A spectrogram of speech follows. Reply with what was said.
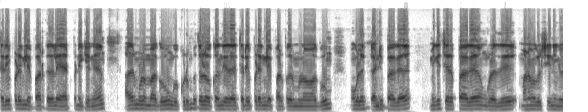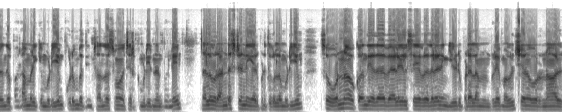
திரைப்படங்களை பார்க்கறதுல ஆட் பண்ணிக்கோங்க. அதன் மூலமாகவும் உங்கள் குடும்பத்தோடு உட்காந்து ஏதாவது திரைப்படங்களை பார்ப்பதன் மூலமாகவும் உங்களுக்கு கண்டிப்பாக மிகச்சிறப்பாக உங்களது மன மகிழ்ச்சியை நீங்கள் வந்து பராமரிக்க முடியும். குடும்பத்தையும் சந்தோஷமாக வச்சிருக்க முடியும் நண்பர்களே. நல்ல ஒரு அண்டர்ஸ்டாண்டிங் ஏற்படுத்திக் கொள்ள முடியும். ஸோ ஒன்றா உட்காந்து ஏதாவது வேலைகள் செய்வதில் நீங்கள் ஈடுபடலாம் நண்பர்களே. மகிழ்ச்சியான ஒரு நாள்.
